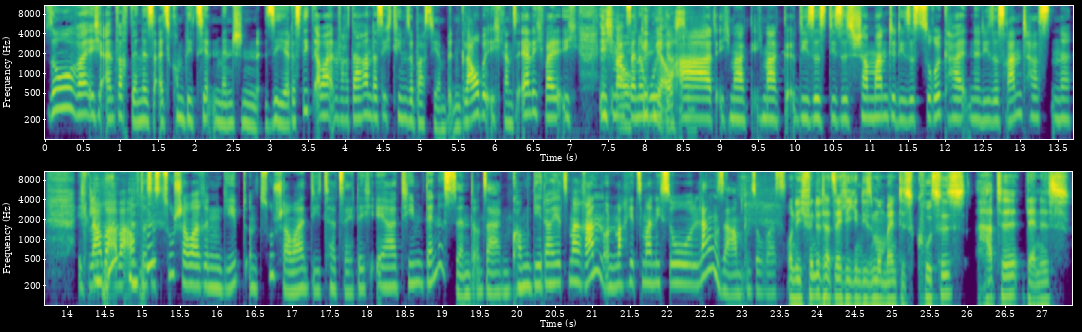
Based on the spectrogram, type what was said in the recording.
so, weil ich einfach Dennis als komplizierten Menschen sehe. Das liegt aber einfach daran, dass ich Team Sebastian bin, glaube ich ganz ehrlich, weil ich, ich, Ich mag auch. seine Geht ruhige auch so. Art, ich mag, ich mag dieses, dieses charmante, dieses zurückhaltende, dieses rantastende. Ich glaube Mhm, aber auch, dass es Zuschauerinnen gibt und Zuschauer, die tatsächlich eher Team Dennis sind und sagen, komm, geh da jetzt mal ran und mach jetzt mal nicht so langsam und sowas. Und ich finde tatsächlich in diesem Moment des Kusses hatte Dennis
